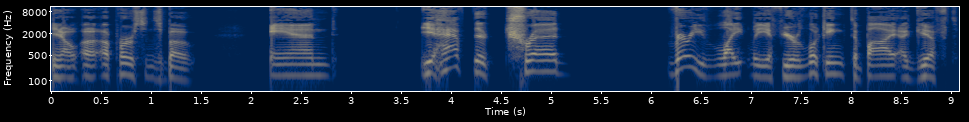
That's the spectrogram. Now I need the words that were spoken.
you know, a, a person's boat. And you have to tread very lightly if you're looking to buy a gift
